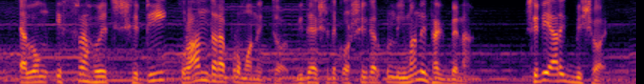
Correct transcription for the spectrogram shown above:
এবং ইসরা হয়েছে সেটি কোরআন দ্বারা প্রমাণিত। বিদায় সেটাকে অস্বীকার করলে ইমানই থাকবে না। সেটি আরেক বিষয়।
